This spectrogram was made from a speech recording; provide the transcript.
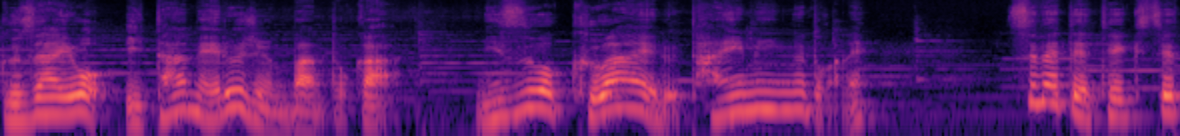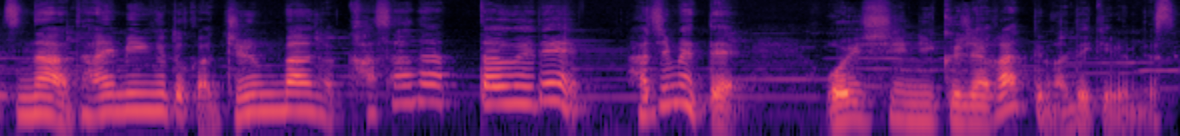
具材を炒める順番とか水を加えるタイミングとかね。全て適切なタイミングとか順番が重なった上で初めて美味しい肉じゃがっていうのができるんです。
